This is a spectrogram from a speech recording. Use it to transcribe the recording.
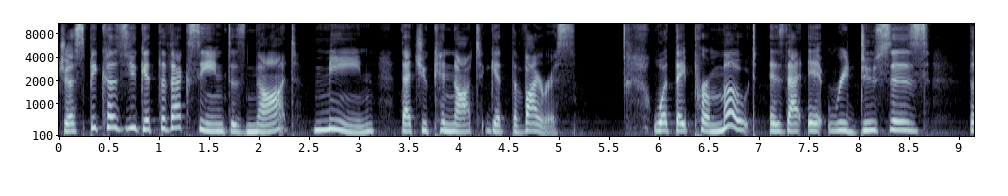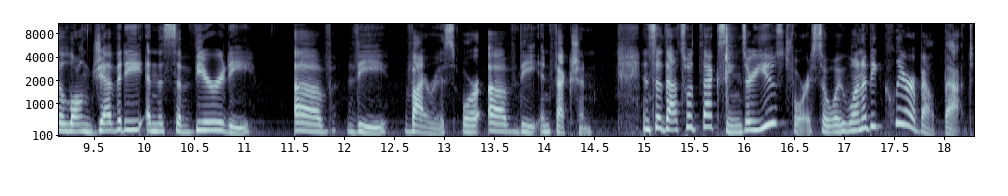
Just because you get the vaccine does not mean that you cannot get the virus. What they promote is that it reduces the longevity and the severity of the virus or of the infection. And so that's what vaccines are used for. So we want to be clear about that.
